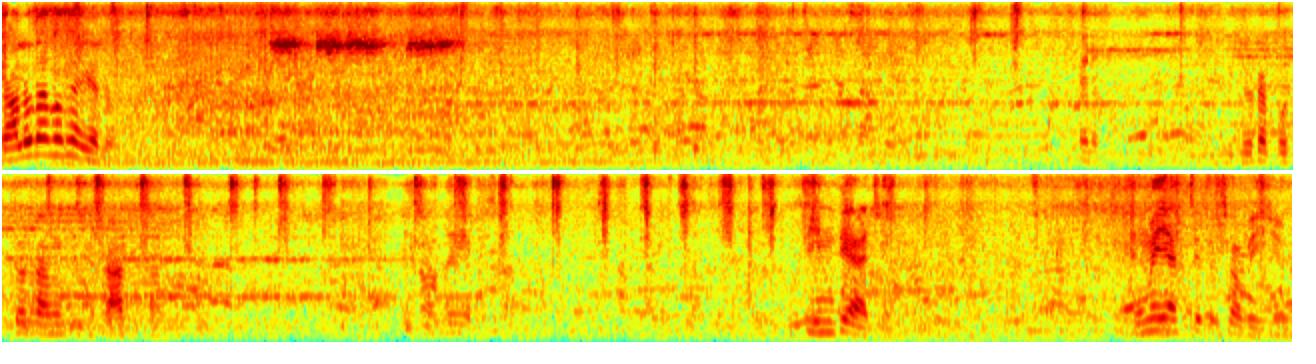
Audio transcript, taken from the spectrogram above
কালোদা কোথায় গেল? ভিডিওটা করতে হলে আমি কিছু কাটতাম তিনটে আছে। কমে যাচ্ছে তো সব এই জন্য।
